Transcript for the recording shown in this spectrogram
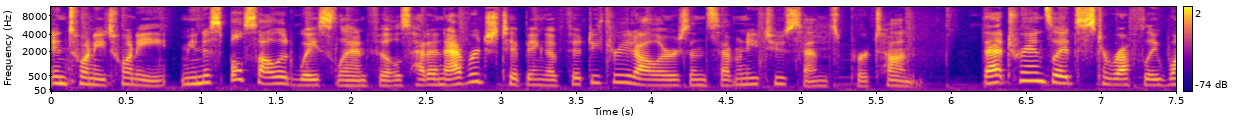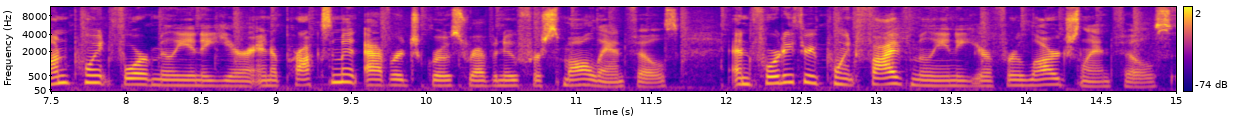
In 2020, municipal solid waste landfills had an average tipping of $53.72 per ton. That translates to roughly 1.4 million a year in approximate average gross revenue for small landfills and 43.5 million a year for large landfills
